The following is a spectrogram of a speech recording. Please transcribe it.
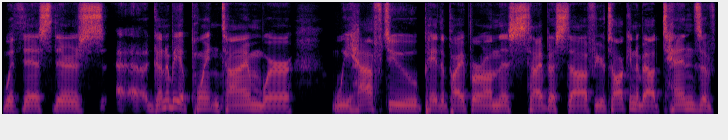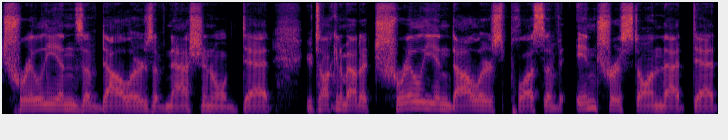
with this. There's uh, going to be a point in time where we have to pay the piper on this type of stuff. You're talking about tens of trillions of dollars of national debt. You're talking about a trillion dollars plus of interest on that debt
